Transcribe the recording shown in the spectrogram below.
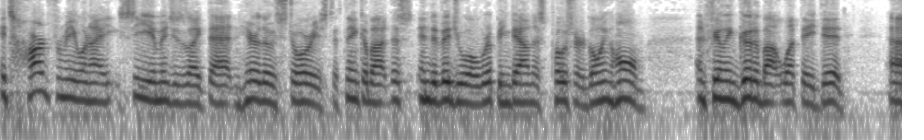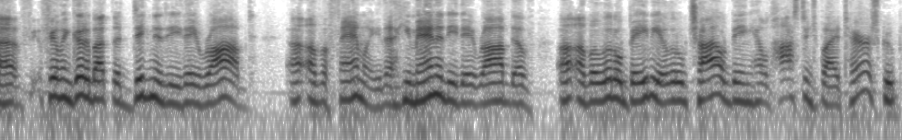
It's hard for me when I see images like that and hear those stories to think about this individual ripping down this poster, going home and feeling good about what they did, uh, f- feeling good about the dignity they robbed uh, of a family, the humanity they robbed of, uh, of a little baby, a little child being held hostage by a terrorist group.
